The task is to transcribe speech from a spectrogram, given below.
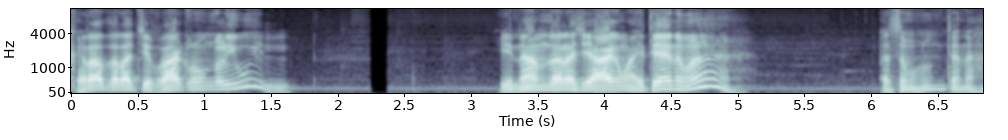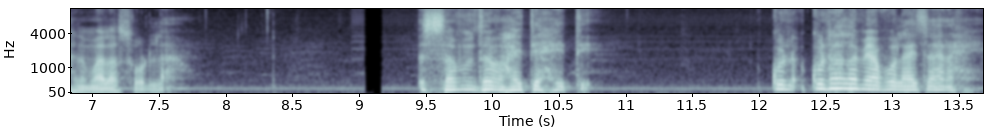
घरादाराची राख रोंगळी होईल. इनामदाराची आग माहिती आहे ना मग असं म्हणून त्यानं हनुमाला सोडला. समज माहिती आहे ते. कुण कुणाला म्या बोलायचा नाही.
